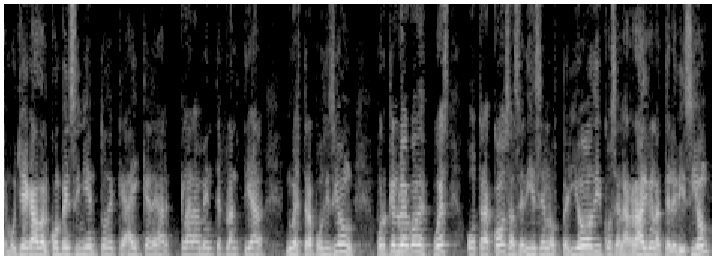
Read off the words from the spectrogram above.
hemos llegado al convencimiento de que hay que dejar claramente planteada nuestra posición, porque luego después otra cosa se dice en los periódicos, en la radio, en la televisión,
